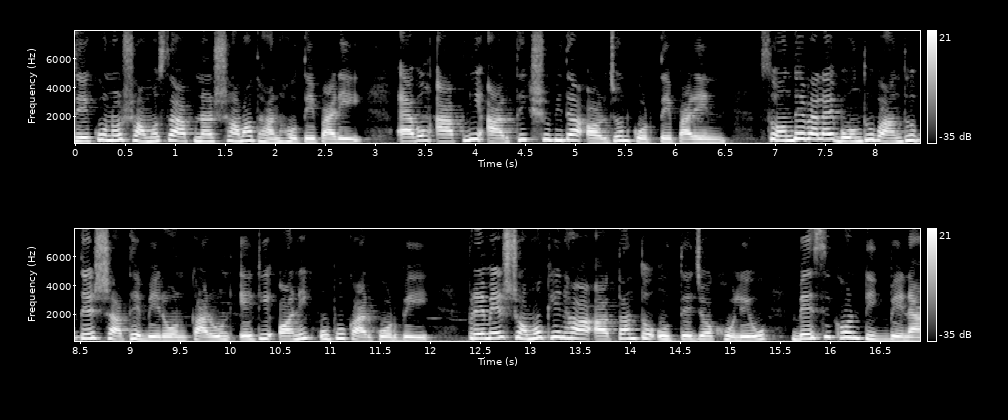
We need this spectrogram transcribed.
যে কোনো সমস্যা আপনার সমাধান হতে পারে এবং আপনি আর্থিক সুবিধা অর্জন করতে পারেন। সন্ধেবেলায় বন্ধু বান্ধবদের সাথে বেরোন, কারণ এটি অনেক উপকার করবে। প্রেমের সম্মুখীন হওয়া অত্যন্ত উত্তেজক হলেও বেশিক্ষণ টিকবে না।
